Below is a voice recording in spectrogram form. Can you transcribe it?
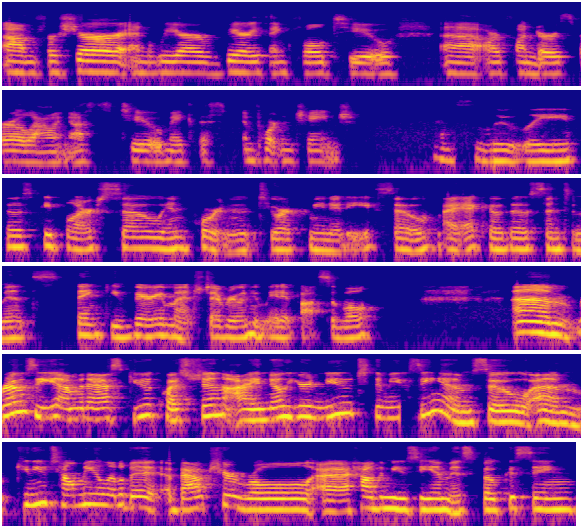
um, for sure, and we are very thankful to uh, our funders for allowing us to make this important change. Absolutely. Those people are so important to our community. So I echo those sentiments. Thank you very much to everyone who made it possible. Um, Rosie, I'm going to ask you a question. I know you're new to the museum, so um, can you tell me a little bit about your role, uh, how the museum is focusing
